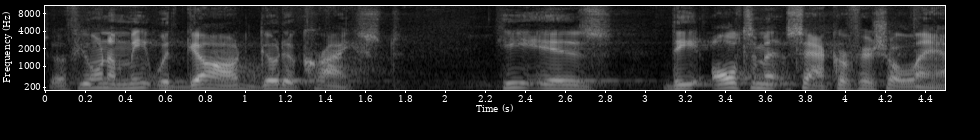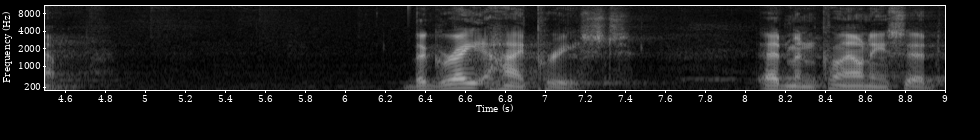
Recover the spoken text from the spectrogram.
So if you want to meet with God, go to Christ. He is the ultimate sacrificial lamb, the great high priest. Edmund Clowney said,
